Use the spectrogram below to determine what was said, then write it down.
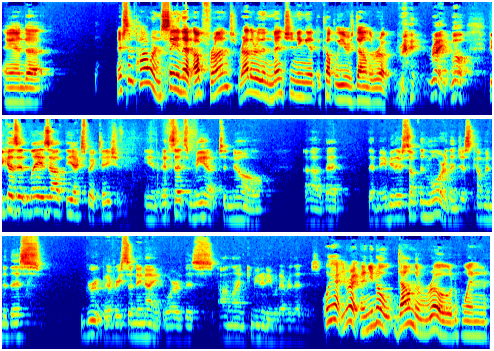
And uh, there's some power in saying that up front rather than mentioning it a couple years down the road. Right, right. Well, because it lays out the expectation. You know, it sets me up to know uh, that that maybe there's something more than just coming to this group every Sunday night or this online community, whatever that is. Well, yeah, you're right. And you know, down the road, when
